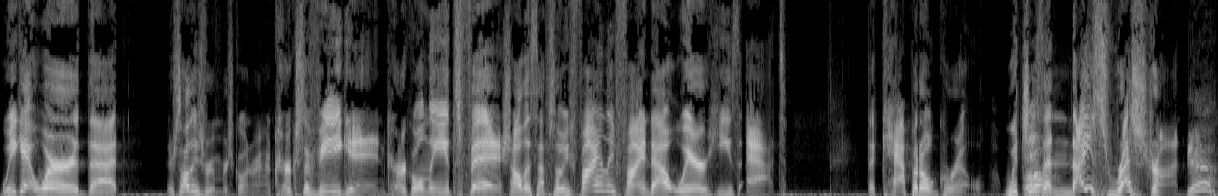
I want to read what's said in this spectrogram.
We get word that there's all these rumors going around. Kirk's a vegan. Kirk only eats fish. All this stuff. So we finally find out where he's at. The Capital Grille, which oh. is a nice restaurant. Yeah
